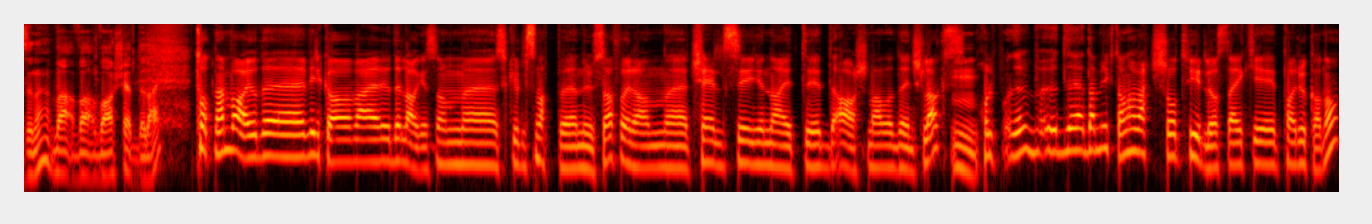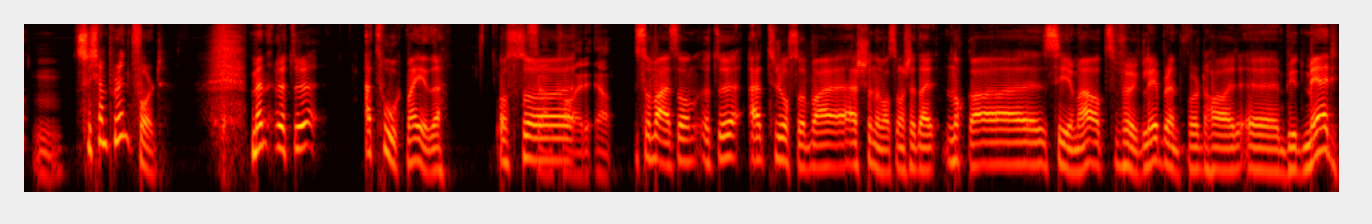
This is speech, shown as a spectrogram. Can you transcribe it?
sine. Hva, hva, hva skjedde der? Tottenham var jo det virka å være det laget som eh, skulle snappe Nusa foran eh, Chelsea, United, Arsenal og den slags. Holdt på, det, det, de ryktene har vært så tydelige og sterke i et par uker nå. Så kommer Brentford. Men vet du, jeg tok meg i det. Og så Frank ja. Så var jeg sånn, vet du, jeg tror også jeg skjønner hva som har skjedd der. Noe eh, sier meg at selvfølgelig Brentford har uh, bydd mer,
